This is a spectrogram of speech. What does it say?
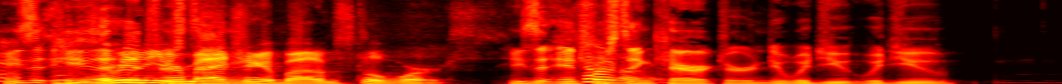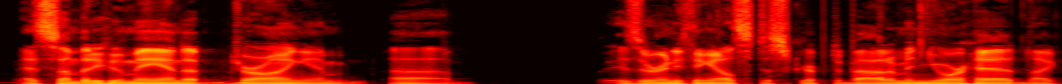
he's a, he's an Everything you're imagining about him still works. He's an interesting Totally. character. Would you would you, as somebody who may end up drawing him, uh, is there anything else to script about him in your head, like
